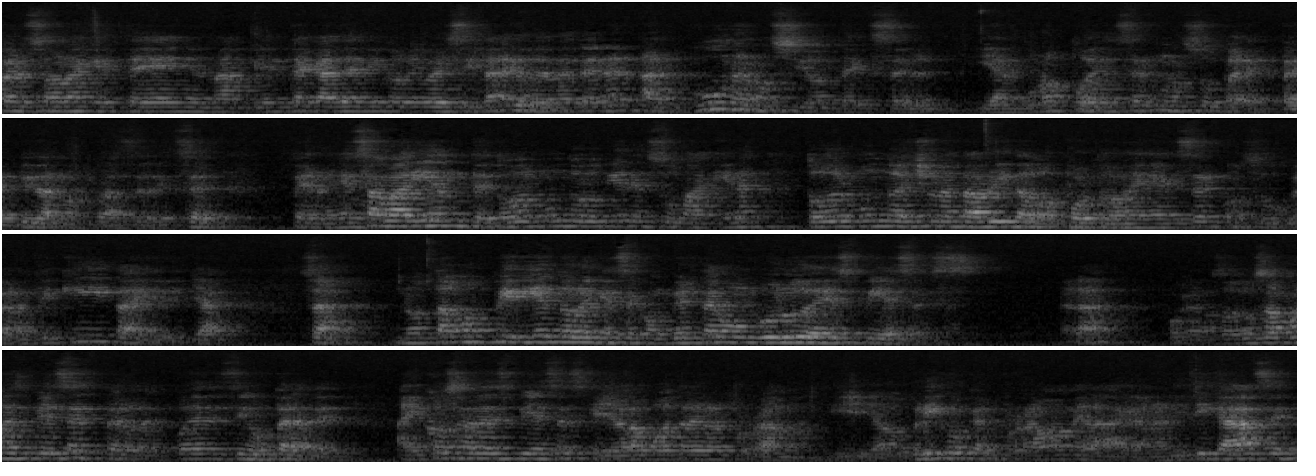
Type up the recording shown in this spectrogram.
persona que esté en el ambiente académico universitario debe tener alguna noción de Excel y algunos pueden ser unos super expertos y darnos clases de Excel pero en esa variante todo el mundo lo tiene en su máquina, todo el mundo ha hecho una tablita dos por dos en Excel con su grafiquita y ya. O sea, no estamos pidiéndole que se convierta en un gurú de SPSS, ¿verdad? Porque nosotros usamos SPSS, pero después decimos, espérate, hay cosas de SPSS que yo las voy a traer al programa y obligo que el programa me la haga. Analítica hace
